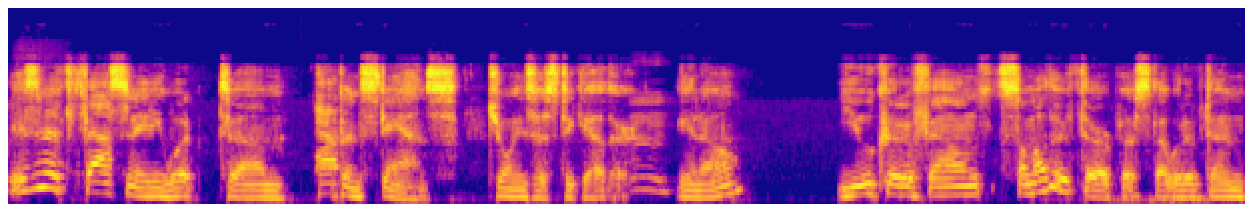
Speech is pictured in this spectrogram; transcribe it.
Isn't it fascinating what um, happenstance joins us together? Mm. You know, you could have found some other therapist that would have done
